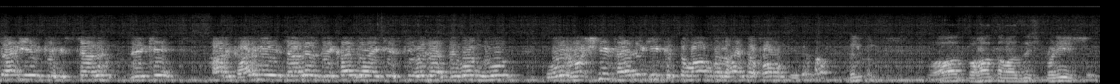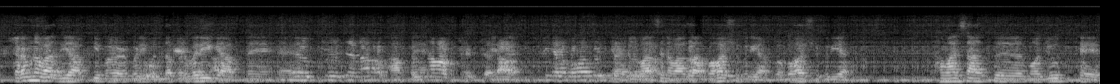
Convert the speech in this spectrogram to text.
چاہیے کہ اس چینل دیکھے۔ ہر گھر میں یہ چینل دیکھا جائے کہ اس کی وجہ سے وہ نور وہ روشنی پھیلے گی کہ تمام بلائیں کی جناب بالکل۔ بہت بہت نوازش بڑی کرم نوازی آپ کی بڑ- بڑی بندہ پروری کہ آپ نے آپ نے کلمات سے نوازا بہت شکریہ آپ کا بہت شکریہ۔ ہمارے ساتھ موجود تھے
